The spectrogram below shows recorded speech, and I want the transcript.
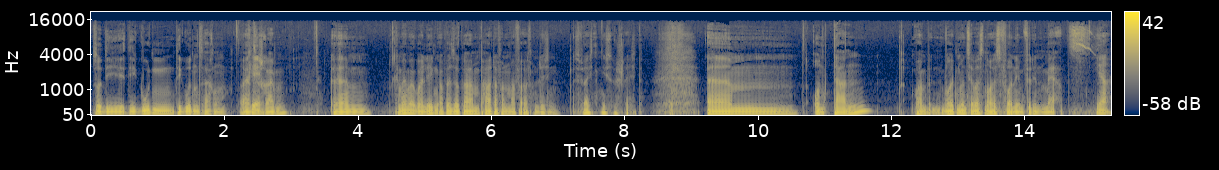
So die, die guten, die guten Sachen reinzuschreiben. Ähm, können wir mal überlegen, ob wir sogar ein paar davon mal veröffentlichen. Ist vielleicht nicht so schlecht. Ähm, und dann wollten wir uns ja was Neues vornehmen für den März. Ja.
